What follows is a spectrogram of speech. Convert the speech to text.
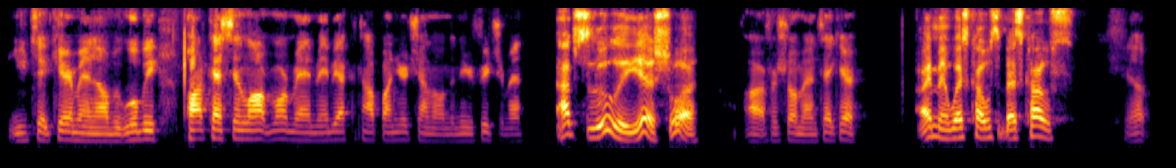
You take care, man. I'll be, we'll be podcasting a lot more, man. Maybe I can hop on your channel in the near future, man. Absolutely, yeah, sure. All right, for sure, man. Take care. All right, man. West Coast, the best coast. Yep.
